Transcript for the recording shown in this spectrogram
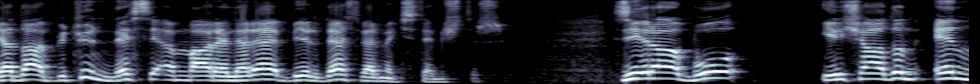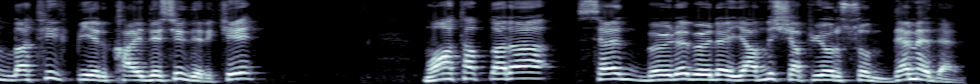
ya da bütün nefsi emmarelere bir ders vermek istemiştir. Zira bu irşadın en latif bir kaydesidir ki muhataplara sen böyle böyle yanlış yapıyorsun demeden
